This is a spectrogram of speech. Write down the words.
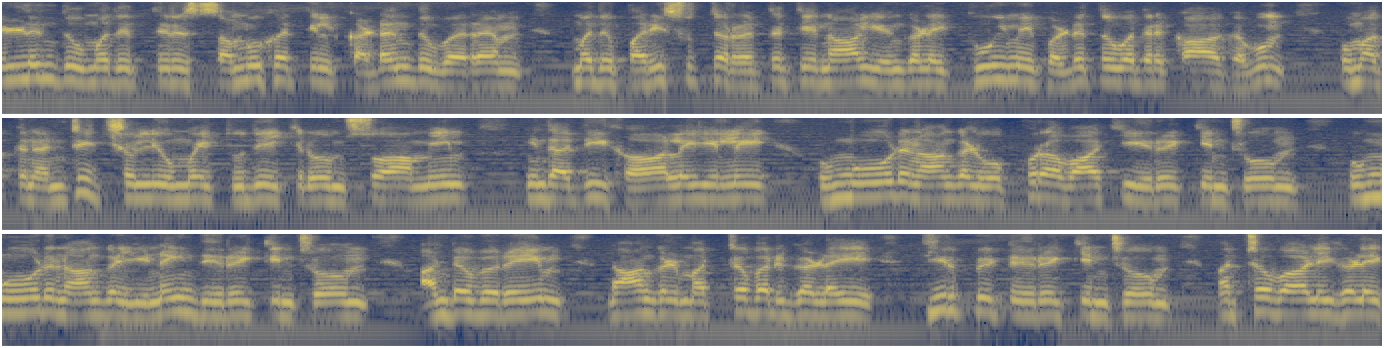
எழுந்து உமது திரு சமூகத்தில் கடந்து வர உமது பரிசுத்த இரத்தத்தினால் எங்களை தூய்மைப்படுத்துவதற்காகவும் உமக்கு நன்றி சொல்லி உம்மை துதிக்கிறோம் சுவாமி. இந்த அதிகாலையிலே உம்மோடு நாங்கள் ஒப்புரவாக்கி இருக்கின்றோம். உம்மோடு நாங்கள் இணைந்து இருக்கின்றோம். அண்டவரே நாங்கள் மற்றவர்களை தீர்ப்பிட்டு இருக்கின்றோம். மற்றவாளிகளை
